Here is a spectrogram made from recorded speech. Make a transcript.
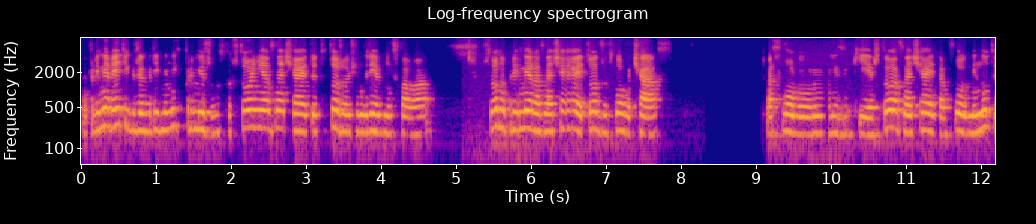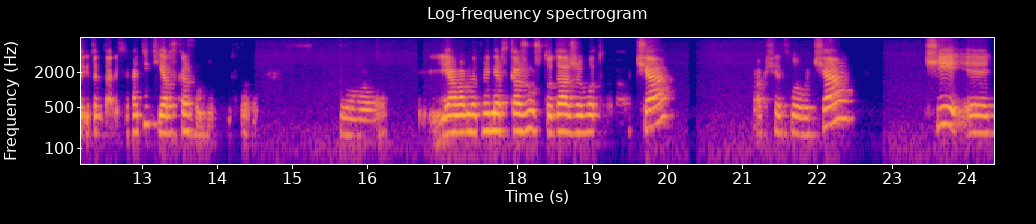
Например, этих же временных промежутков. Что они означают? Это тоже очень древние слова. Что, например, означает тот же слово «час» на слоговом языке, что означает там слово «минута» и так далее. Если хотите, я расскажу. Но я вам, например, скажу, что даже вот «ча», вообще слово «ча», че, э,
